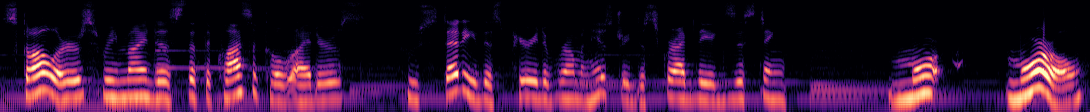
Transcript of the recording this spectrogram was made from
scholars remind us that the classical writers who study this period of Roman history describe the existing mor- moral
